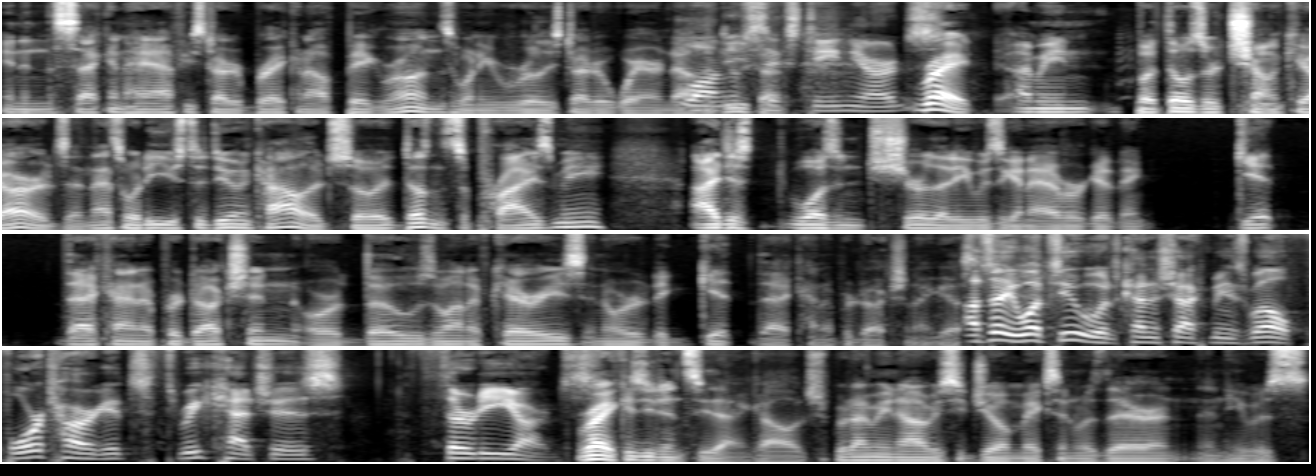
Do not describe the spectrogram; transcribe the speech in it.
and in the second half, he started breaking off big runs when he really started wearing down long the defense. 16 yards. Right. I mean, but those are chunk yards, and that's what he used to do in college. So it doesn't surprise me. I just wasn't sure that he was going to ever get get that kind of production or those amount of carries in order to get that kind of production. I guess. I'll tell you what, too, what kind of shocked me as well four targets, three catches, 30 yards. Right, because you didn't see that in college. But I mean, obviously Joe Mixon was there, and, and he was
